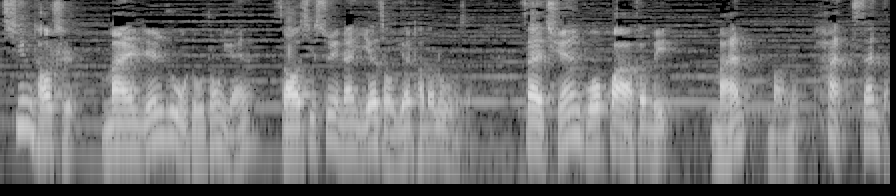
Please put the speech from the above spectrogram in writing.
清朝时，满人入主中原，早期虽然也走元朝的路子，在全国划分为。满、蒙、汉三等，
